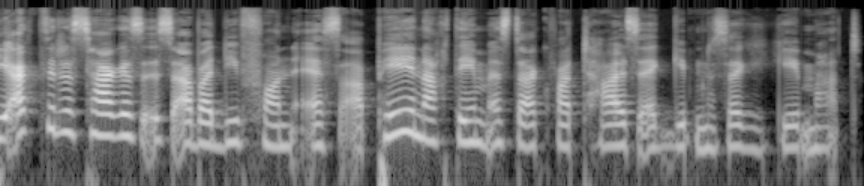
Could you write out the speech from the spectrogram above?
Die Aktie des Tages ist aber die von SAP, nachdem es da Quartalsergebnisse gegeben hat.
